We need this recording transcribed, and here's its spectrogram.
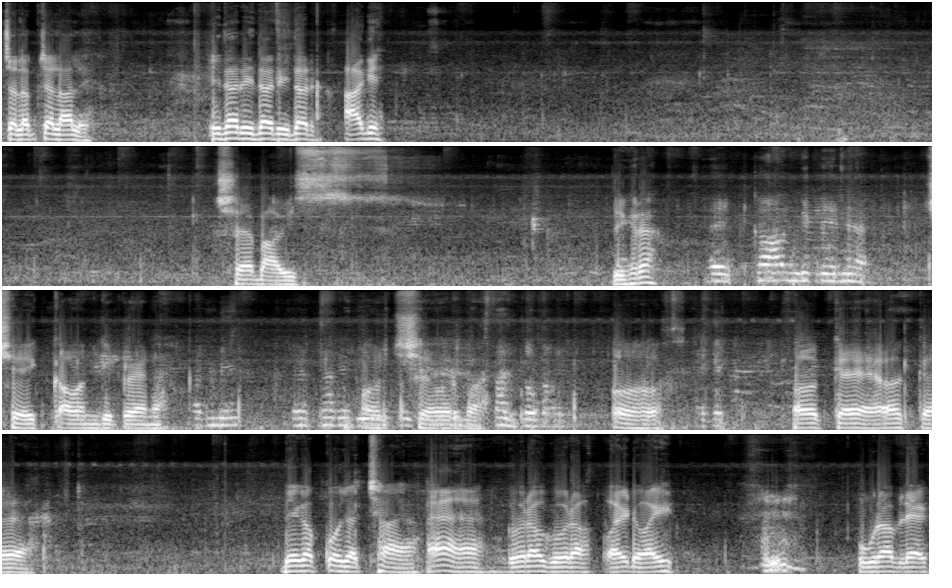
चल, अब चला ले। इधर इधर इधर, आगे। छः बाईस। दिख रहा है? इक्यावन की ट्रेन है छः इक्यावन की ट्रेन है। और छः और बार। ओहो। Okay okay. देख अब कुछ अच्छा आया। है, है। गोरा गोरा। वाइट वाइट पूरा ब्लैक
